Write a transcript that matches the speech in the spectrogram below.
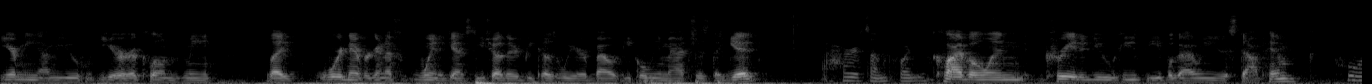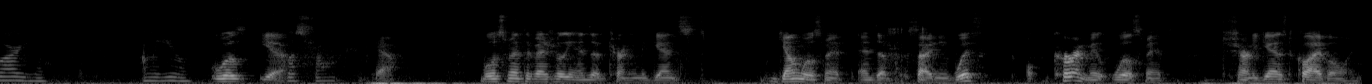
you're me, I'm you. You're a clone of me. Like, we're never gonna f- win against each other because we are about equally matched as they get." I heard something for you. Clive Owen created you. He's the evil guy. We need to stop him. Who are you? I'm you, Will, yeah, stronger. yeah. Will Smith eventually ends up turning against young Will Smith. Ends up siding with current Will Smith to turn against Clive Owen,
